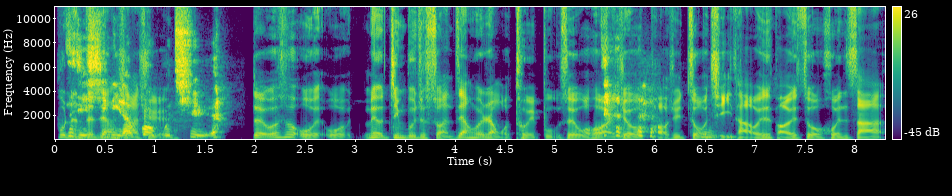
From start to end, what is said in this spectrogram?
不能再这样下去。对，我就说我我没有进步就算，这样会让我退步，所以我后来就 跑去做其嗯他，我就跑去做婚纱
